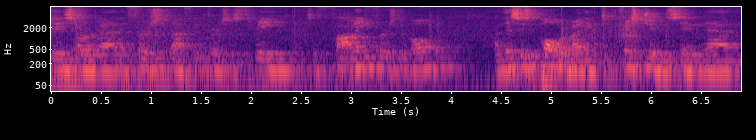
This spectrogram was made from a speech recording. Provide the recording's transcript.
These are uh, the first, I think, verses 3 to 5, first of all. And this is Paul writing to Christians in uh,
